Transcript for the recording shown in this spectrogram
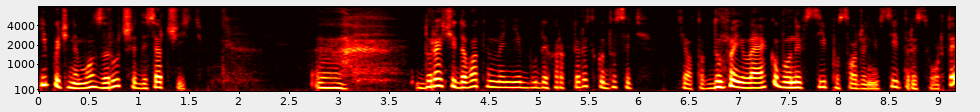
І почнемо з рут 66. Е, до речі, давати мені буде характеристику досить, я так думаю, легко, бо вони всі посаджені, всі три сорти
